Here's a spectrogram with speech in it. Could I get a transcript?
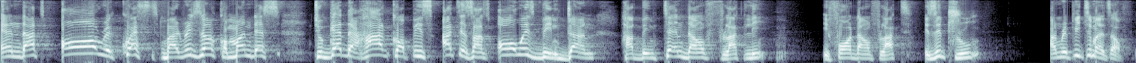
and that all requests by regional commanders to get the hard copies, as has always been done, have been turned down flatly. It fall down flat. Is it true? I'm repeating myself.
